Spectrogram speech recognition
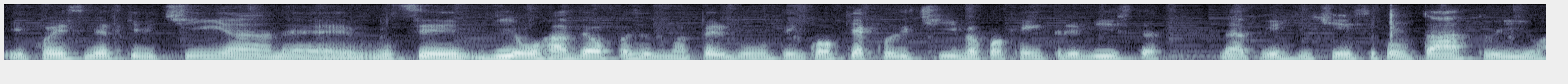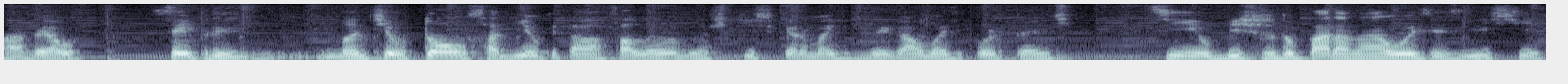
e conhecimento que ele tinha, né? Você via o Ravel fazendo uma pergunta em qualquer coletiva, qualquer entrevista, né? Porque a gente tinha esse contato e o Ravel sempre mantinha o tom, sabia o que estava falando. Acho que isso que era mais legal, mais importante. Se o Bichos do Paraná hoje existe,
